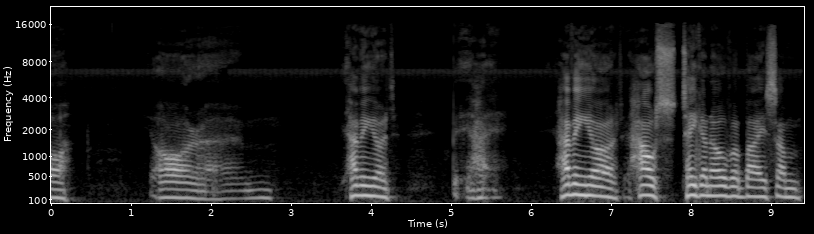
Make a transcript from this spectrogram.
or or um, having your having your house taken over by some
